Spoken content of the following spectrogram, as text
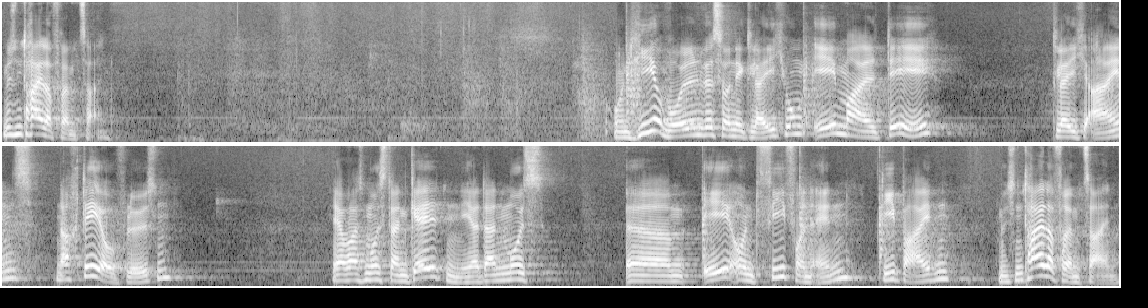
müssen teilerfremd sein. Und hier wollen wir so eine Gleichung e mal d gleich 1 nach d auflösen. Ja, was muss dann gelten? Ja, dann muss ähm, E und Phi von n, die beiden müssen teilerfremd sein.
